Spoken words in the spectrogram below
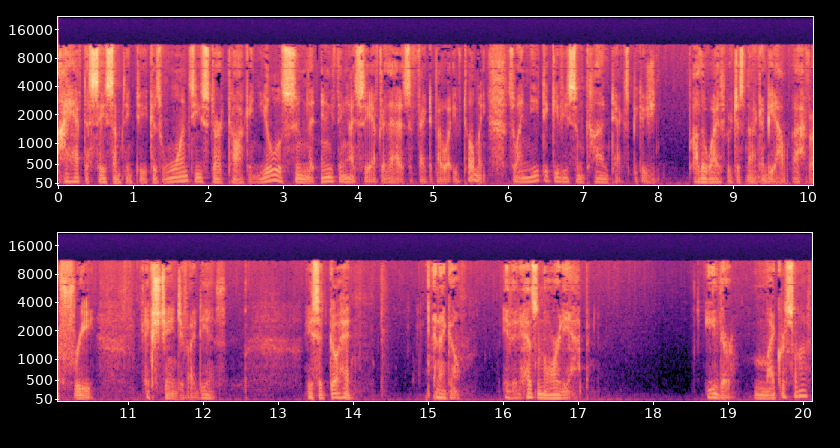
I have to say something to you because once you start talking, you'll assume that anything I say after that is affected by what you've told me. So I need to give you some context because you, otherwise we're just not going to be to have a free exchange of ideas. He said, go ahead. And I go, if it hasn't already happened, either Microsoft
